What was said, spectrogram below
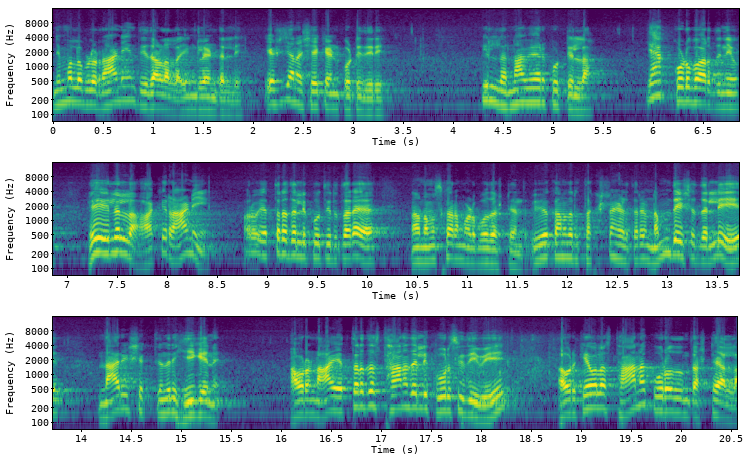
ನಿಮ್ಮಲ್ಲೊಬ್ಳು ರಾಣಿ ಅಂತ ಇದ್ದಾಳಲ್ಲ ಇಂಗ್ಲೆಂಡಲ್ಲಿ, ಎಷ್ಟು ಜನ ಶೇಕ್ ಹ್ಯಾಂಡ್ ಕೊಟ್ಟಿದ್ದೀರಿ? ಇಲ್ಲ ನಾವು ಯಾರು ಕೊಟ್ಟಿಲ್ಲ. ಯಾಕೆ ಕೊಡಬಾರ್ದು ನೀವು? ಏ ಇಲ್ಲಲ್ಲ ಆಕೆ ರಾಣಿ. ಅವರು ಎತ್ತರದಲ್ಲಿ ಕೂತಿರ್ತಾರೆ, ನಾವು ನಮಸ್ಕಾರ ಮಾಡ್ಬೋದು ಅಷ್ಟೇ ಅಂತ. ವಿವೇಕಾನಂದರ ತಕ್ಷಣ ಹೇಳ್ತಾರೆ, ನಮ್ಮ ದೇಶದಲ್ಲಿ ನಾರಿ ಶಕ್ತಿ ಅಂದರೆ ಹೀಗೇನೆ. ಅವರನ್ನು ಆ ಎತ್ತರದ ಸ್ಥಾನದಲ್ಲಿ ಕೂರಿಸಿದ್ದೀವಿ ಅವರು ಕೇವಲ ಸ್ಥಾನ ಕೂರೋದು ಅಂತ ಅಷ್ಟೇ ಅಲ್ಲ.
